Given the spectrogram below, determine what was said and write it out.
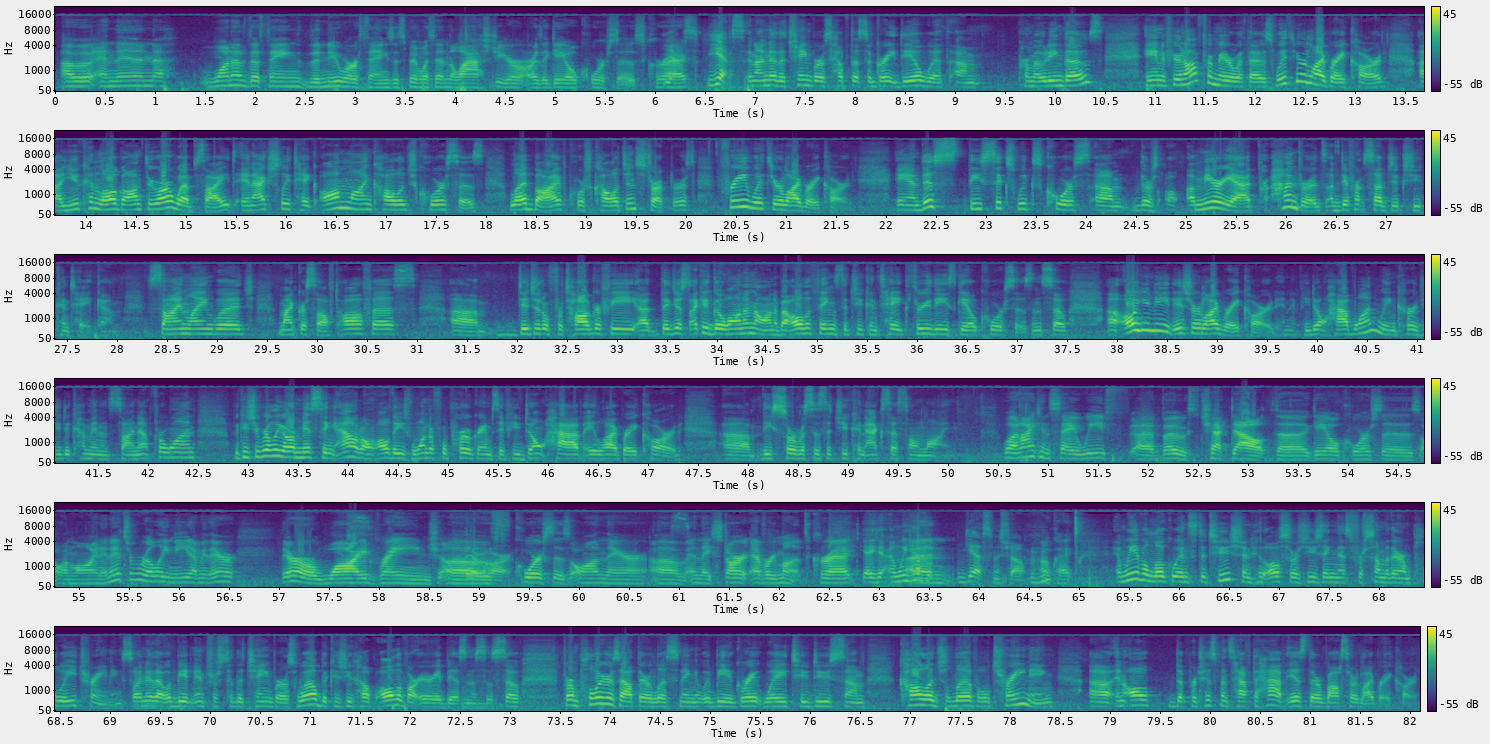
Uh, and then one of the thing, the newer things that's been within the last year are the Gale courses, correct? Yes, yes, and I know the chamber has helped us a great deal with um, promoting those. And if you're not familiar with those, with your library card, uh, you can log on through our website and actually take online college courses led by, of course, college instructors, free with your library card. And this, these six weeks course, um, there's a- myriad, hundreds of different subjects you can take. Um, sign language, Microsoft Office, um, digital photography. Uh, they just, I could go on and on about all the things that you can take through these Gale courses. And so uh, all you need is your library card. And if you don't have one, we encourage you to come in and sign up for one because you really are missing out on all these wonderful programs if you don't have a library card, um, these services that you can access online. Well, and I can say we've uh, both checked out the Gale courses online, and it's really neat. I mean, there there are a wide range of courses on there, um, and they start every month, correct? Yeah, yeah, and we have, And- a, yes, Michelle. mhm. Okay. And we have a local institution who also is using this for some of their employee training. So I know that would be of interest to the chamber as well because you help all of our area businesses. So for employers out there listening, it would be a great way to do some college level training. Uh, and all the participants have to have is their Bossard library card.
